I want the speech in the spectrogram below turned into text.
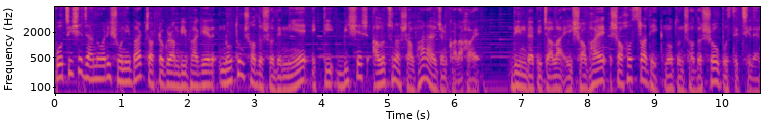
পঁচিশে জানুয়ারি শনিবার চট্টগ্রাম বিভাগের নতুন সদস্যদের নিয়ে একটি বিশেষ আলোচনা সভার আয়োজন করা হয়। দিনব্যাপী চলা এই সভায় সহস্রাধিক নতুন সদস্য উপস্থিত ছিলেন।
